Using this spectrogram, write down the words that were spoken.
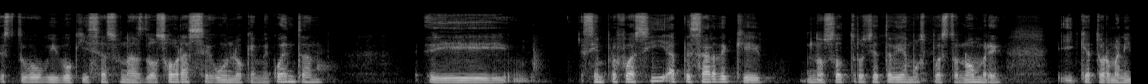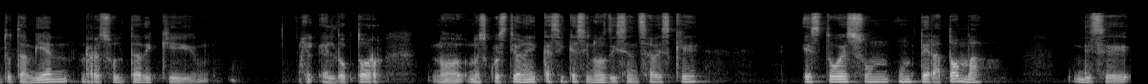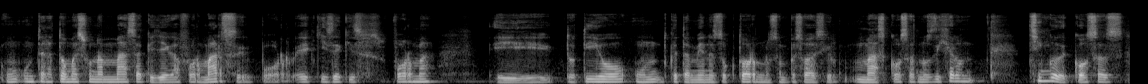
Estuvo vivo quizás unas dos horas según lo que me cuentan. Y siempre fue así, a pesar de que nosotros ya te habíamos puesto nombre y que a tu hermanito también resulta de que el, doctor nos cuestiona y casi casi nos dicen, ¿sabes qué? Esto es un, un teratoma, Dice, un, teratoma es una masa que llega a formarse por XX forma y tu tío, un, que también es doctor, nos empezó a decir más cosas, nos dijeron chingo de cosas.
